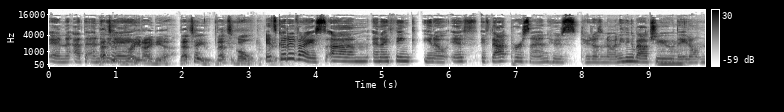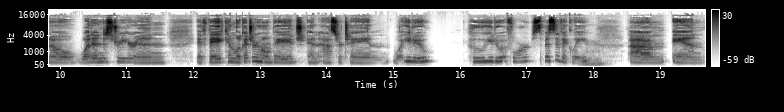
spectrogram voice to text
and at the end that's of the day, that's a great idea. That's a that's gold. Right it's good there. advice. Um, and I think you know if if that person who's who doesn't know anything about you, mm-hmm. they don't know what industry you're in, if they can look at your homepage and ascertain what you do, who you do it for specifically, mm-hmm. um, and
